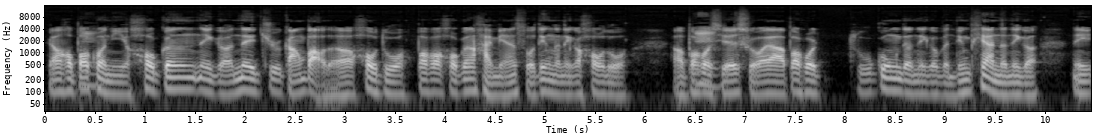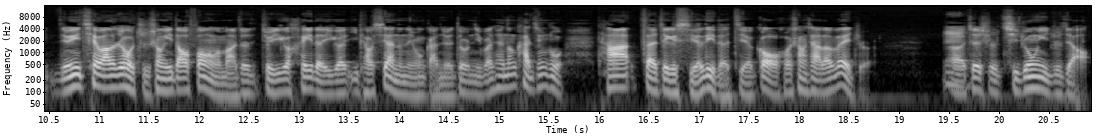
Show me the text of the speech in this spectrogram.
然后包括你后跟那个内置港宝的厚度，包括后跟海绵锁定的那个厚度，啊，包括鞋舌呀，包括足弓的那个稳定片的那个那，因为切完了之后只剩一道缝了嘛，就就一个黑的一个一条线的那种感觉，就是你完全能看清楚它在这个鞋里的结构和上下的位置，呃，这是其中一只脚，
